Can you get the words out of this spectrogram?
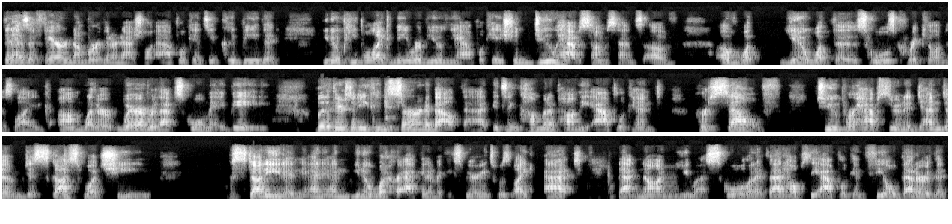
that has a fair number of international applicants, it could be that, you know, people like me reviewing the application do have some sense of of what you know what the school's curriculum is like um, whether wherever that school may be but if there's any concern about that it's incumbent upon the applicant herself to perhaps through an addendum discuss what she studied and and and you know what her academic experience was like at that non-US school. And if that helps the applicant feel better that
